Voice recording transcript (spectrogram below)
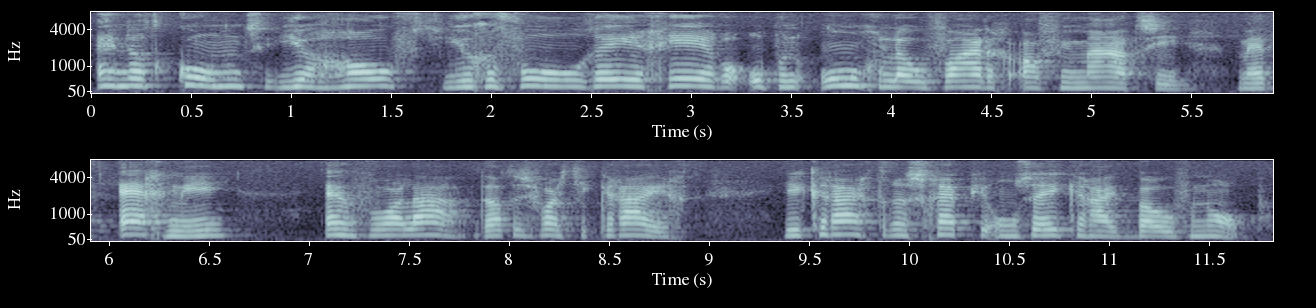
En dat komt je hoofd, je gevoel reageren op een ongeloofwaardige affirmatie met echt niet. En voilà, dat is wat je krijgt. Je krijgt er een schepje onzekerheid bovenop.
